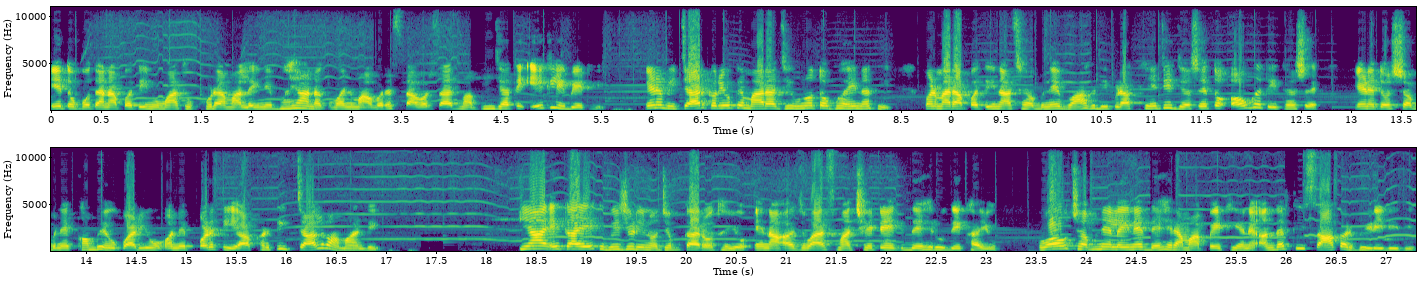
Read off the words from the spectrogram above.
એ તો પોતાના પતિનું માથું ખોડામાં લઈને ભયાનક વનમાં વરસતા વરસાદમાં ભીંજાતી એકલી બેઠી. એણે વિચાર કર્યો કે મારા જીવનો તો ભય નથી, પણ મારા પતિના છબને વાઘ દીપડા ખેંચી જશે તો અવગતિ થશે. એણે તો શબને ખંભે ઉપાડ્યું અને પડતી આખડતી ચાલવા માંડી. ત્યાં એકાએક વીજળીનો ઝબકારો થયો. એના અજવાસમાં છેટે એક દેહરું દેખાયું. વહુ છબને લઈને દેહરામાં પેઠી અને અંદરથી સાંકળ ભીડી દીધી.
